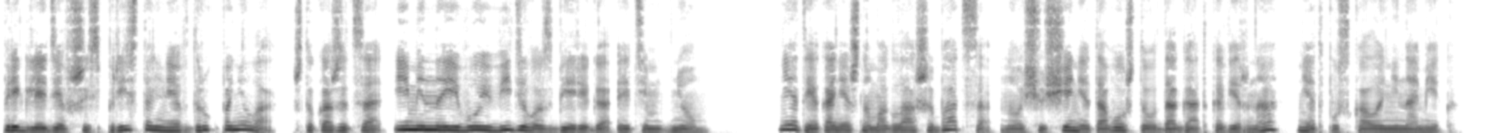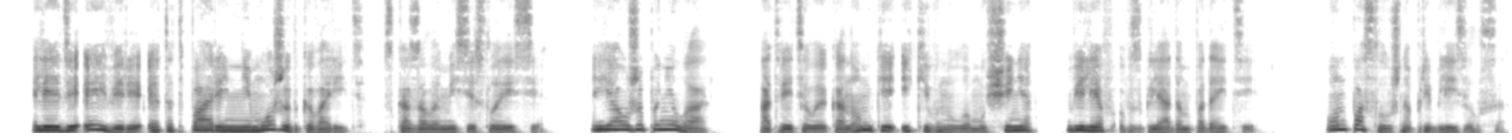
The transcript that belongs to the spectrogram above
Приглядевшись пристальнее, вдруг поняла, что, кажется, именно его и видела с берега этим днем. Нет, я, конечно, могла ошибаться, но ощущение того, что догадка верна, не отпускало ни на миг. «Леди Эйвери, этот парень не может говорить», — сказала миссис Лейси. «Я уже поняла», — ответила экономке и кивнула мужчине, велев взглядом подойти. Он послушно приблизился.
